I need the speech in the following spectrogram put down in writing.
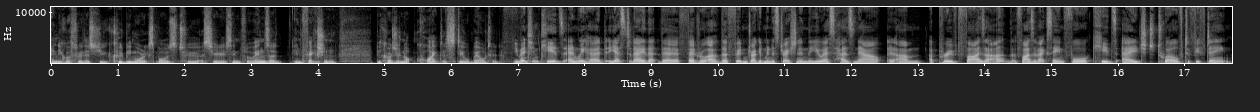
and you go through this, you could be more exposed to a serious influenza infection because you're not quite as steel belted. You mentioned kids, and we heard yesterday that the federal, uh, the Food and Drug Administration in the US has now um, approved Pfizer, the Pfizer vaccine for kids aged 12 to 15.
